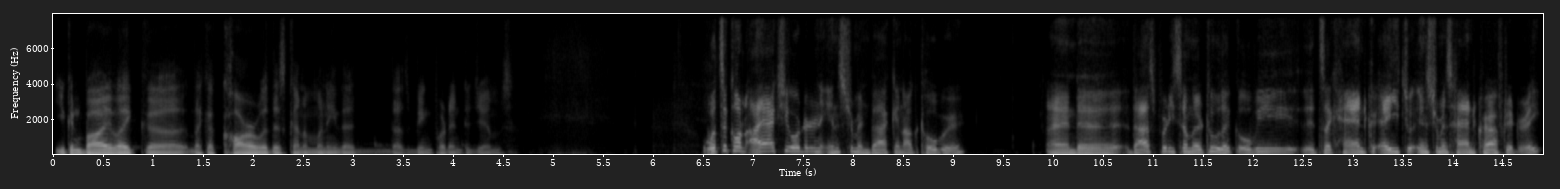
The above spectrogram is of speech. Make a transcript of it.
you can buy like uh like a car with this kind of money that that's being put into gyms. What's it called? I actually ordered an instrument back in October, and uh, that's pretty similar too. Like Obi, it's like hand each instrument's handcrafted, right?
